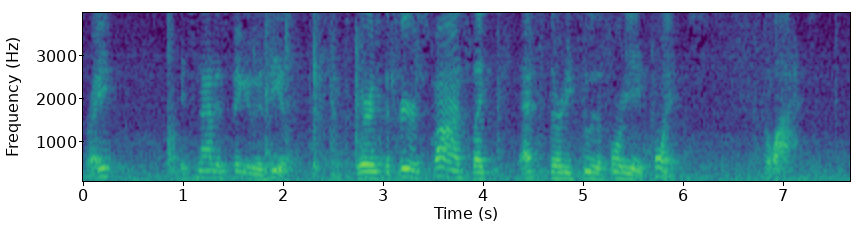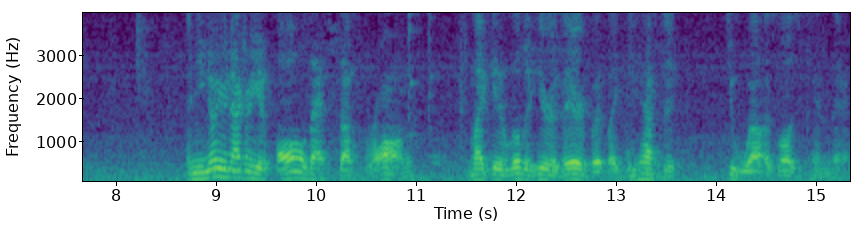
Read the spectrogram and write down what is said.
right? It's not as big of a deal. Whereas the free response, like, that's 32 of the 48 points. It's a lot. And you know you're not going to get all that stuff wrong. You might get a little bit here or there, but like you have to do well as well as you can there.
